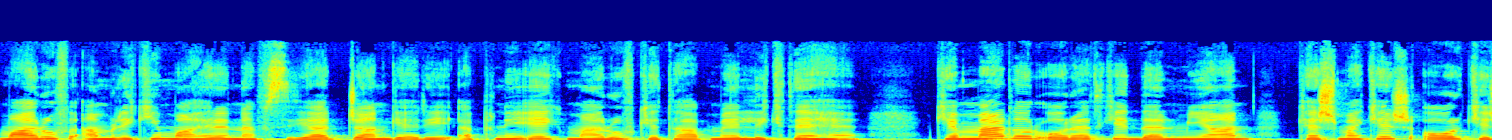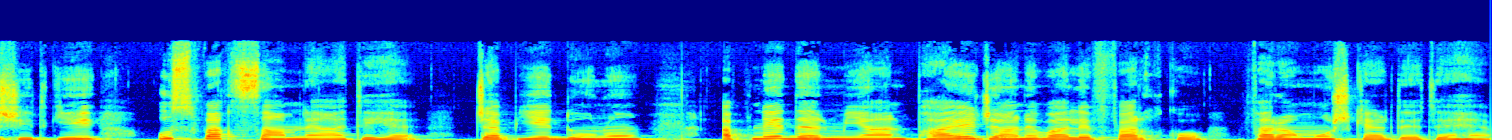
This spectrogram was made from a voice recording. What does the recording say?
معروف امریکی ماہر نفسیات جان گیری اپنی ایک معروف کتاب میں لکھتے ہیں کہ مرد اور عورت کے درمیان کشمکش اور کشیدگی اس وقت سامنے آتی ہے جب یہ دونوں اپنے درمیان پائے جانے والے فرق کو فراموش کر دیتے ہیں۔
